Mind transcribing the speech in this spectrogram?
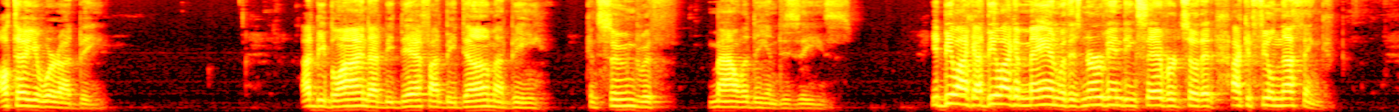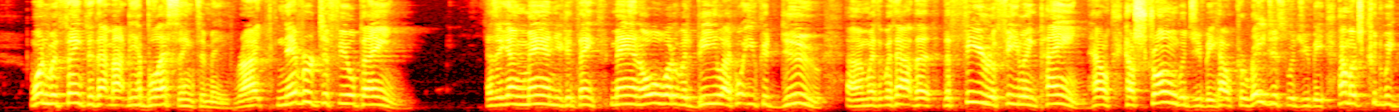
I'll tell you where I'd be. I'd be blind, I'd be deaf, I'd be dumb, I'd be consumed with malady and disease. It'd be like I'd be like a man with his nerve ending severed so that I could feel nothing. One would think that that might be a blessing to me, right? Never to feel pain. As a young man, you could think, man, oh, what it would be like, what you could do um, with, without the, the fear of feeling pain. How, how strong would you be? How courageous would you be? How much could we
